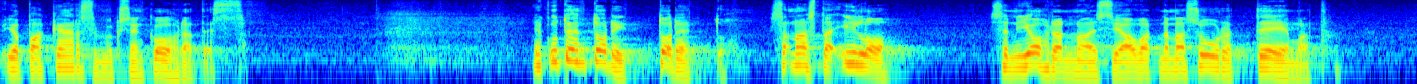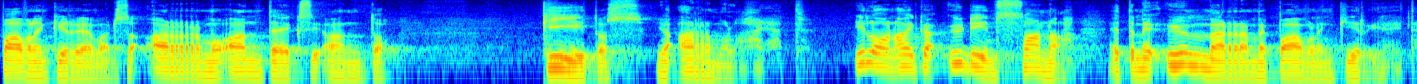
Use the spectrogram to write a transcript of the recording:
jopa kärsimyksen kohdatessa. Ja kuten todettu, sanasta ilo, sen johdannaisia ovat nämä suuret teemat Paavalin kirjeenvaihdossa. Armo, anteeksi anto, kiitos ja armolahjat. Ilo on aika ydinsana, että me ymmärrämme Paavalin kirjeitä.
